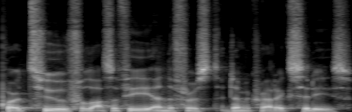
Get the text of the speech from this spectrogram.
Part 2 Philosophy and the First Democratic Cities.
